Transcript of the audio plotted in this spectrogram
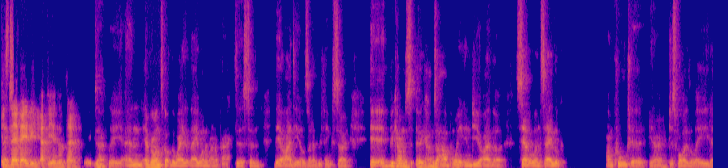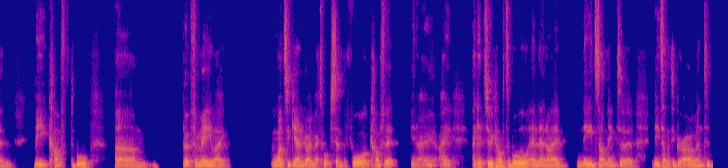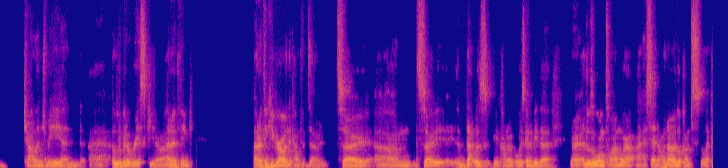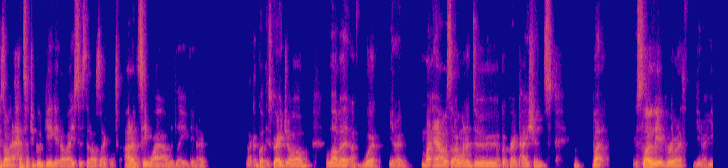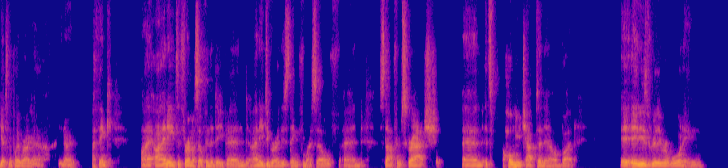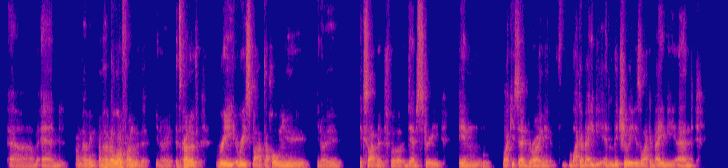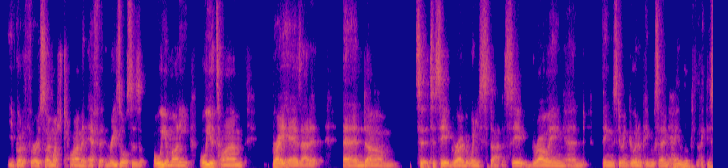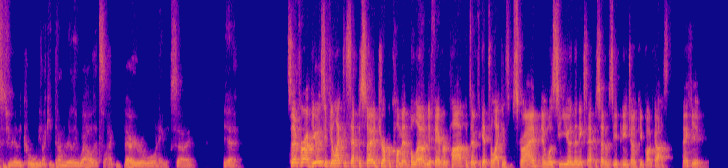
it's their baby at the end of the day. Exactly. And everyone's got the way that they want to run a practice and their ideals and everything. So it, becomes it becomes a hard point. And do you either settle and say, look, I'm cool to, you know, just follow the lead and be comfortable. Um, but for me, like once again, going back to what we said before, comfort you know i i get too comfortable and then i need something to need something to grow and to challenge me and uh, a little bit of risk you know i don't think i don't think you grow in the comfort zone so um so that was kind of always going to be the you know, there was a long time where I said, "Oh no, look, I'm like," because I had such a good gig at Oasis that I was like, "I don't see why I would leave." You know, like I've got this great job, love it. I've worked, you know, my hours that I want to do. I've got great patients, but slowly it grew. And I, you know, you get to the point where I go, you know, I think I, I need to throw myself in the deep end. I need to grow this thing for myself and start from scratch. And it's a whole new chapter now, but it, it is really rewarding. Um, and I'm having I'm having a lot of fun with it. You know, it's kind of re re sparked a whole new you know excitement for dentistry in like you said, growing like a baby. It literally is like a baby, and you've got to throw so much time and effort and resources, all your money, all your time, gray hairs at it, and um, to to see it grow. But when you start to see it growing and things doing good and people saying, "Hey, look, like this is really cool. Like you've done really well." It's like very rewarding. So, yeah. So for our viewers, if you like this episode, drop a comment below on your favorite part, but don't forget to like and subscribe. And we'll see you in the next episode of CPD Junkie Podcast. Thank you.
